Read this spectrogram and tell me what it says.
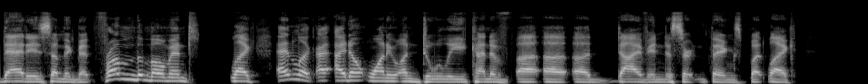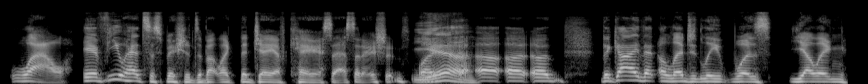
that is something that from the moment, like, and look, I, I don't want to unduly kind of, uh, uh, uh, dive into certain things, but like, wow, if you had suspicions about like the JFK assassination, like, Yeah. uh, uh, uh, the guy that allegedly was yelling,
